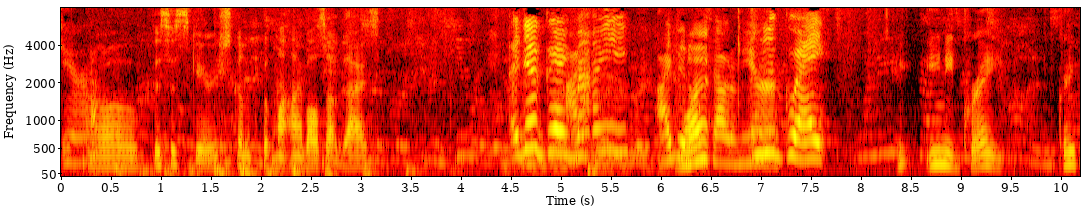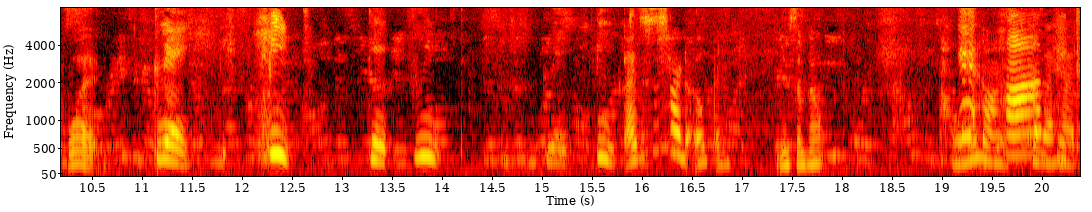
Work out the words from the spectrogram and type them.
Gara. Oh, this is scary. She's gonna put my eyeballs out, guys. I did great, mommy. I did What? it without a I mirror. did great. You, you need grape. Grape what? Grape. Feet. Great feet. Great feet. Guys, this is hard to open. Need some help? Hold on, because I had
